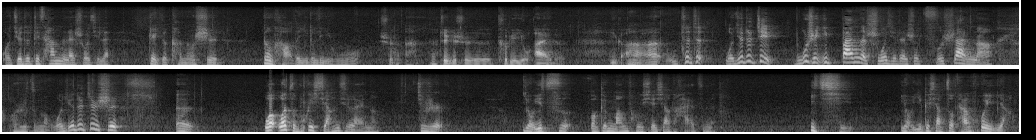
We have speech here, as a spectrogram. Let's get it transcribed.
我觉得对他们来说起来，这个可能是更好的一个礼物。是啊，这个是特别有爱的一个。啊，这这，我觉得这不是一般的说起来说慈善呐，或者怎么？我觉得这是，呃，我我怎么会想起来呢？就是有一次，我跟盲童学校的孩子们一起有一个像座谈会一样的，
